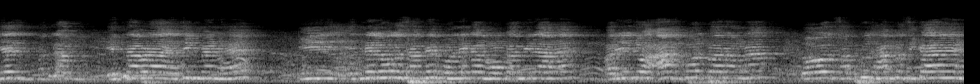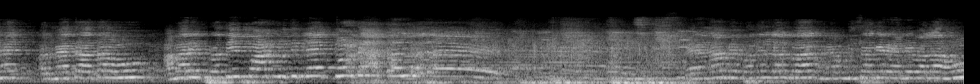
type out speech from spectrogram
ये मतलब इतना बड़ा अचीवमेंट है। कि इतने लोगों के सामने बोलने का मौका मिला है। और ये जो आज बोल पा रहा हूँ ना तो सब कुछ हमको सिखाए हैं। और मैं चाहता हूँ, हमारे प्रदीप जी के जोरदार मेरा नाम है बदल लाल बाग, मैं उड़ीसा के रहने वाला हूँ।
